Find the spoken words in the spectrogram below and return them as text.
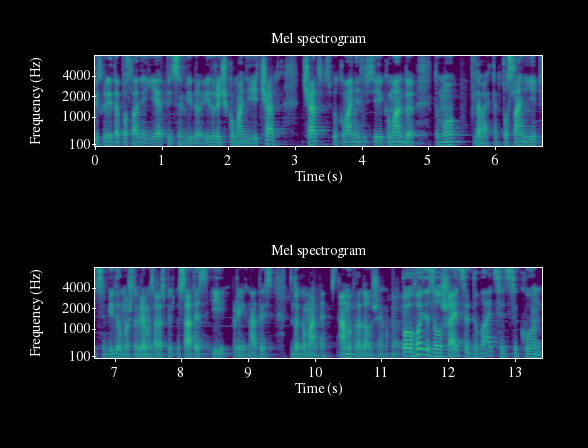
відкрите послання є під цим відео. І, до речі, в команді є чат, чат спілкування зі всією командою. Тому давайте послання є під цим відео. Можете прямо зараз підписатись і приєднатись до команди. А ми продовжуємо. По угоді залишається 20 секунд.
